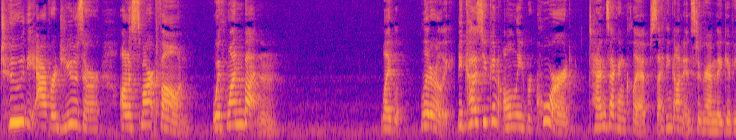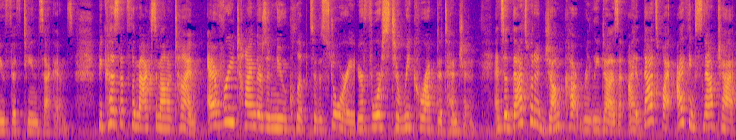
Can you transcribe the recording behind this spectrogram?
to the average user on a smartphone with one button. Like literally. Because you can only record 10 second clips. I think on Instagram they give you 15 seconds because that's the max amount of time. Every time there's a new clip to the story, you're forced to recorrect attention. And so that's what a jump cut really does. And I, that's why I think Snapchat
